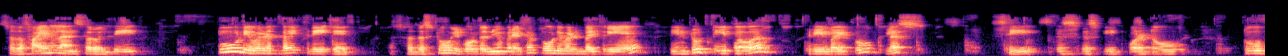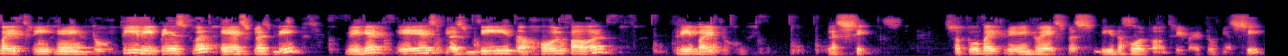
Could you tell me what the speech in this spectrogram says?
So the final answer will be 2 divided by 3a. So this 2 will go to numerator, 2 divided by 3a into t power 3 by 2 plus c. This is equal to 2 by 3a into t replaced with ax plus b. We get ax plus b the whole power 3 by 2 plus c. So 2 by 3 into x plus b the whole power 3 by 2 plus c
